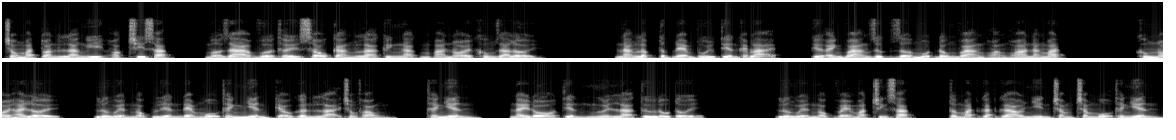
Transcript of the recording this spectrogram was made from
trong mắt toàn là nghi hoặc chi sắc, mở ra vừa thấy sau càng là kinh ngạc mà nói không ra lời. Nàng lập tức đem túi tiền khép lại, kia ánh vàng rực rỡ một đống vàng hoảng hoa nàng mắt. Không nói hai lời, Lương Nguyễn Ngọc liền đem mộ thanh niên kéo gần lại trong phòng. Thanh niên, này đó tiền ngươi là từ đâu tới? Lương Nguyễn Ngọc vẻ mặt chính xác, tầm mắt gắt gao nhìn chằm chằm mộ thanh niên,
